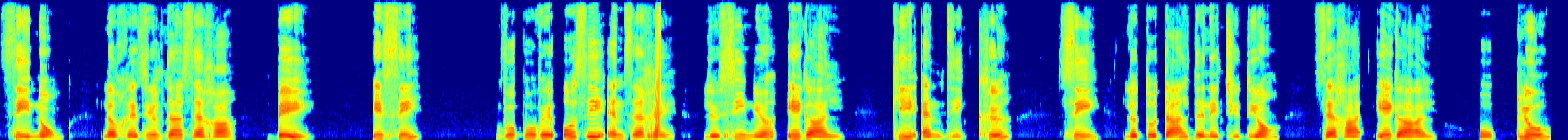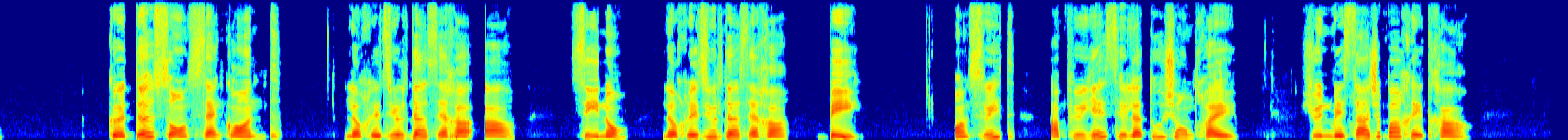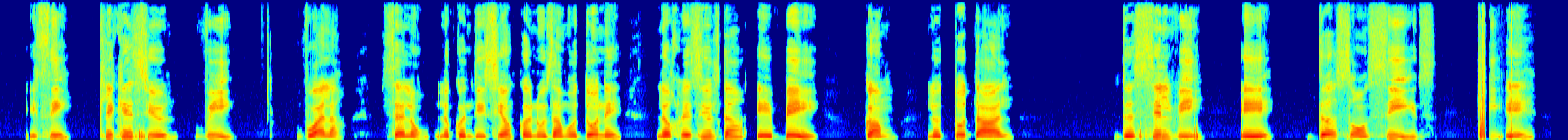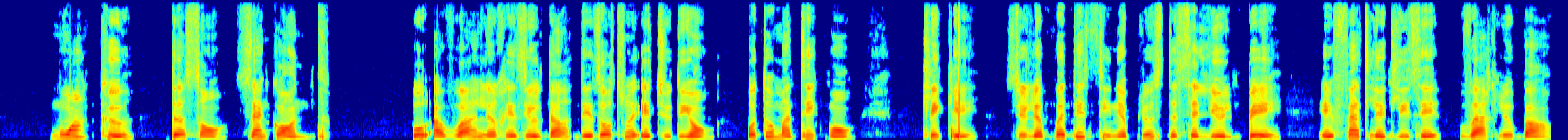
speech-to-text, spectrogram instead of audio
Sinon, le résultat sera B. Ici, vous pouvez aussi insérer le signe égal qui indique que si le total d'un étudiant sera égal ou plus que 250, le résultat sera A, sinon le résultat sera B. Ensuite, appuyez sur la touche Entrée. Un message apparaîtra. Ici, cliquez sur Oui. Voilà, selon les conditions que nous avons données, le résultat est B, comme le total de Sylvie est 206, qui est moins que 250. Pour avoir le résultat des autres étudiants automatiquement, cliquez sur le petit signe plus de cellule B et faites-le glisser vers le bas.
